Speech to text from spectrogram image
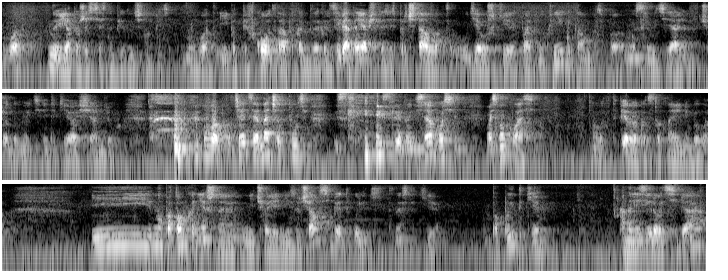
Вот. Ну и я тоже, естественно, пиво начинал пить. Вот. И под пивко тогда, когда говорит, ребята, я вообще-то здесь прочитал вот у девушки папину книгу, там, типа, мысли материальные. Что думаете? Они такие, вообще, Андрюх. Вот, получается, я начал путь исследования себя в 8, восьмом классе. Вот, это первое какое-то столкновение было. И, ну, потом, конечно, ничего я не изучал себе, это были какие-то, знаешь, такие попытки анализировать себя,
